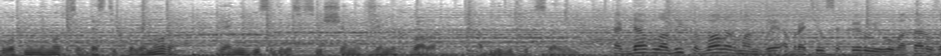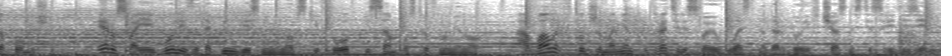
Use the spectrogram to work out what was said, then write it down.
Флот нуминорцев достиг Валенора, и они высадились в священных землях Валар, объявив их своими. Тогда владыка Валар Манве обратился к Эру и Луватару за помощью. Эру своей волей затопил весь Нуминорский флот и сам остров Нуминор. А Валар в тот же момент утратили свою власть над Ордой, в частности Средиземье.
